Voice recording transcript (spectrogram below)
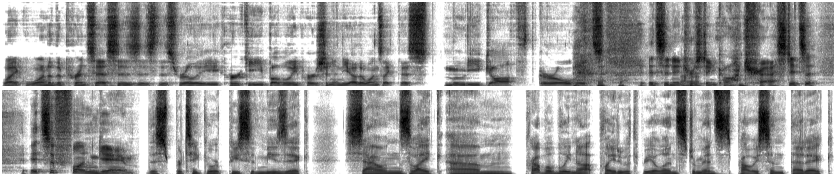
Like one of the princesses is this really perky, bubbly person, and the other one's like this moody goth girl. It's it's an uh-huh. interesting uh-huh. contrast. It's a it's a fun game. This particular piece of music sounds like um, probably not played with real instruments. Probably synthetic.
